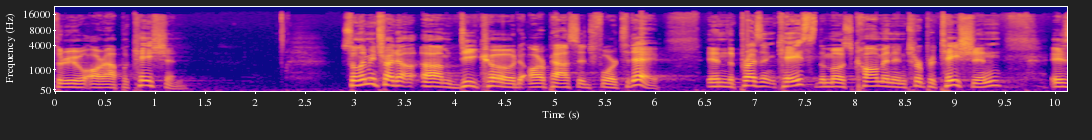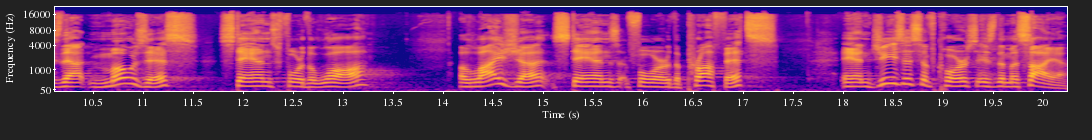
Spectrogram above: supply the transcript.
through our application. So let me try to um, decode our passage for today. In the present case, the most common interpretation is that Moses stands for the law, Elijah stands for the prophets, and Jesus, of course, is the Messiah.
